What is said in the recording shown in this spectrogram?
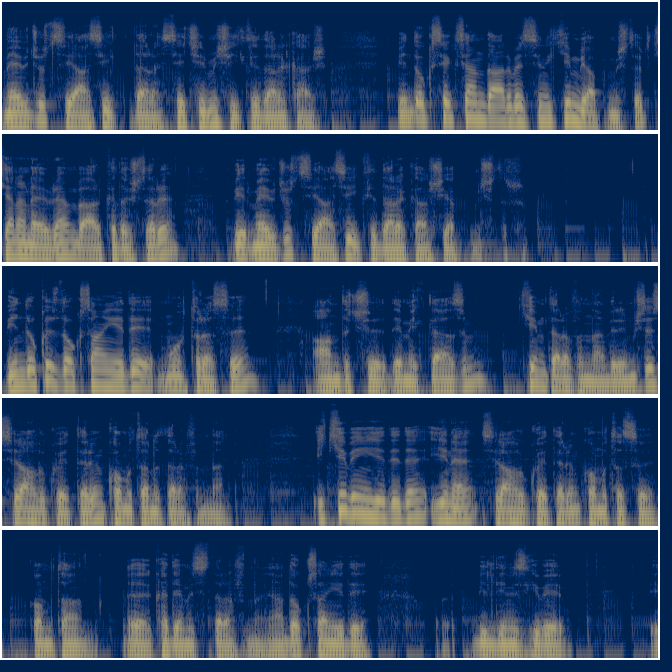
Mevcut siyasi iktidara, seçilmiş iktidara karşı. 1980 darbesini kim yapmıştır? Kenan Evren ve arkadaşları bir mevcut siyasi iktidara karşı yapmıştır. 1997 muhtırası, andıçı demek lazım. Kim tarafından verilmiştir? Silahlı Kuvvetlerin komutanı tarafından. 2007'de yine Silahlı Kuvvetlerin komutası, komutan e, kademesi tarafından. Yani 97 e, bildiğiniz gibi e,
